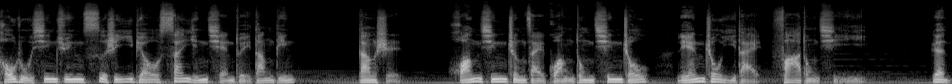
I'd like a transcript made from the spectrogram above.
投入新军四十一标三营前队当兵，当时黄兴正在广东钦州、连州一带发动起义。任、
